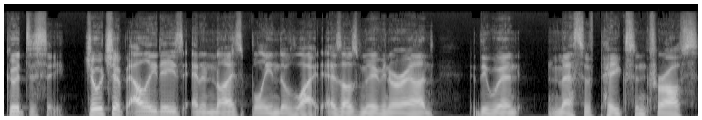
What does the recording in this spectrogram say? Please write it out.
Good to see. Dual chip LEDs and a nice blend of light. As I was moving around, there weren't massive peaks and troughs.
